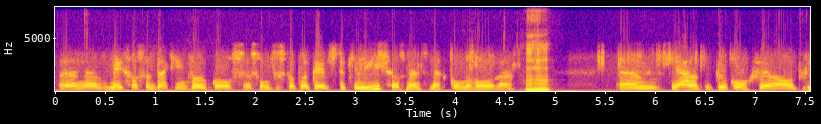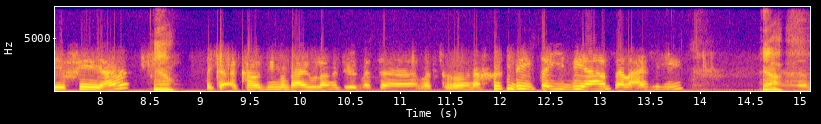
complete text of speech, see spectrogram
En meestal is dat backing vocals en soms is dat ook even een stukje lead, zoals mensen net konden horen. Ehm, ja, dat doe ik ongeveer al drie of vier jaar. Ja. Ik, ik hou het niet meer bij hoe lang het duurt met, met corona. die, die, die jaren tellen eigenlijk niet. Ja. Ehm,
